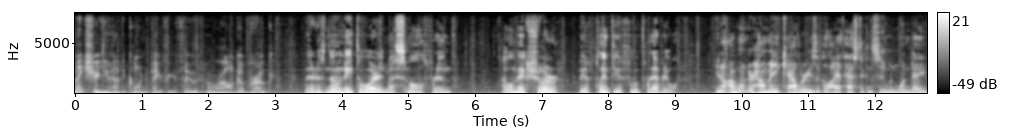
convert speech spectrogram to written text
make sure you have the coin to pay for your food, or we'll all go broke. There is no need to worry, my small friend. I will make sure we have plenty of food for everyone. You know, I wonder how many calories a Goliath has to consume in one day.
